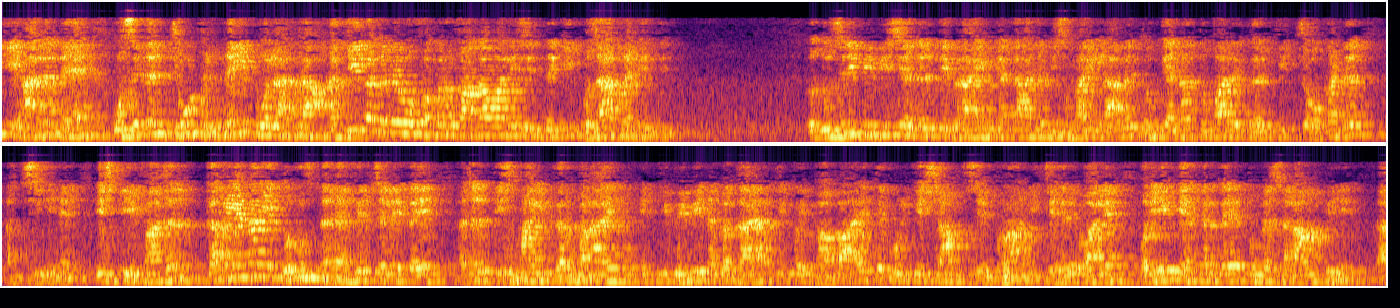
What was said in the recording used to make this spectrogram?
की हालत है, उसने झूठ नहीं बोला था। हकीकत में वो फकर फाका वाली ज़िंदगी गुजार रहे तो दूसरी बीबी से हज़रत इब्राहिम ने कहा जब इस्माइल आवे तो कहना तुम्हारे घर की चौखट अच्छी है इसकी हिफाजत कर लेना ये दुरुस्त है। फिर चले गए। हज़रत इस्माइल घर पर आए। इनकी बीबी ने बताया कि कोई बाबा आए थे मुल्क शाम से पुरानी चेहरे वाले और ये कहकर गए तुम्हें सलाम भी आ,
